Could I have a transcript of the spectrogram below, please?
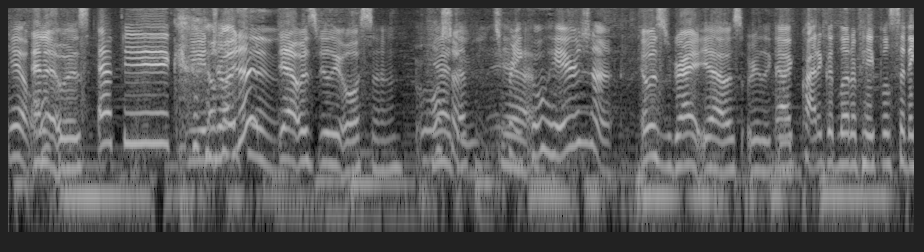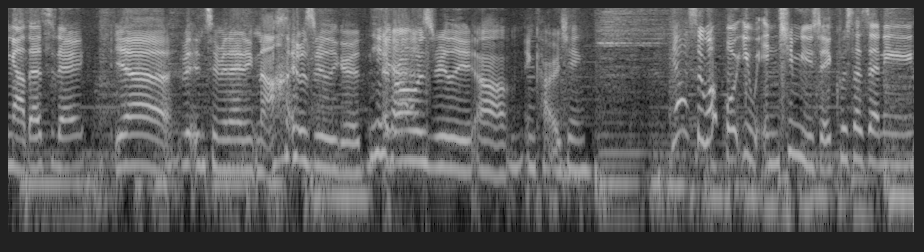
Yeah. and it was epic. You enjoyed it? Yeah, it was really awesome. awesome. definitely. it's pretty Yeah. cool here, isn't it? It was great. Yeah, it was really Yeah, good. quite a good lot of people sitting out there today. Yeah, a bit intimidating. Nah, it was really good. Yeah. Everyone was really um, encouraging. Yeah, so what brought you into music? Was there any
